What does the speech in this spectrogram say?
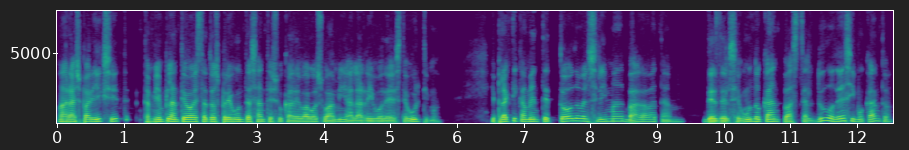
Maharaj Pariksit también planteó estas dos preguntas ante Sukadeva Goswami al arribo de este último. Y prácticamente todo el Srimad Bhagavatam, desde el segundo canto hasta el duodécimo canto,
